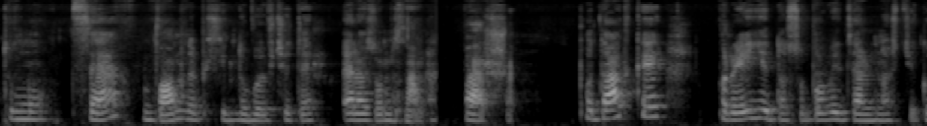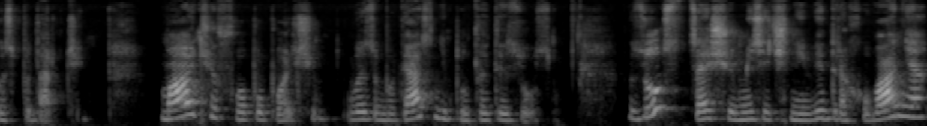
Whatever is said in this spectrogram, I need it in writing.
тому це вам необхідно вивчити разом з нами. Перше податки при єднособовій діяльності господарчій. Маючи ФОП у Польщі, ви зобов'язані платити ЗУС. ЗУС це щомісячні відрахування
